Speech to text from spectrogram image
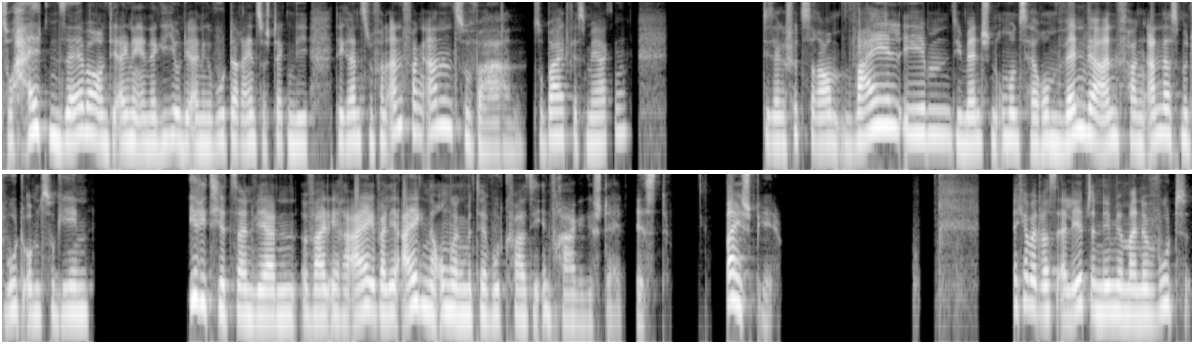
zu halten selber und die eigene Energie und die eigene Wut da reinzustecken, die, die Grenzen von Anfang an zu wahren, sobald wir es merken, dieser geschützte Raum, weil eben die Menschen um uns herum, wenn wir anfangen, anders mit Wut umzugehen, irritiert sein werden, weil, ihre, weil ihr eigener Umgang mit der Wut quasi in Frage gestellt ist. Beispiel. Ich habe etwas erlebt, in dem mir meine Wut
